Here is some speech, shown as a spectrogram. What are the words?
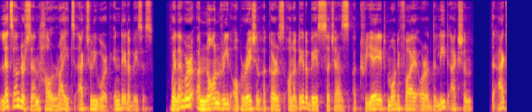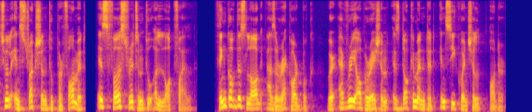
let's understand how writes actually work in databases. Whenever a non-read operation occurs on a database such as a create, modify, or a delete action, the actual instruction to perform it is first written to a log file. Think of this log as a record book, where every operation is documented in sequential order.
